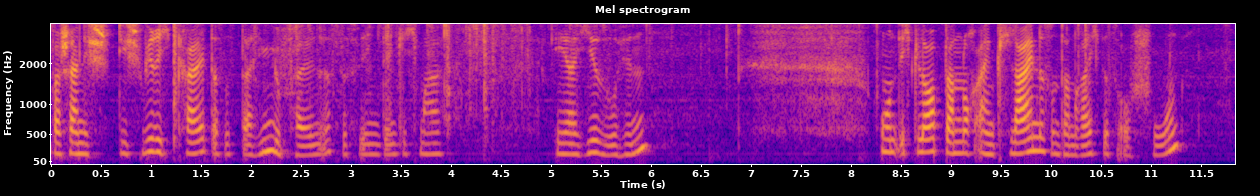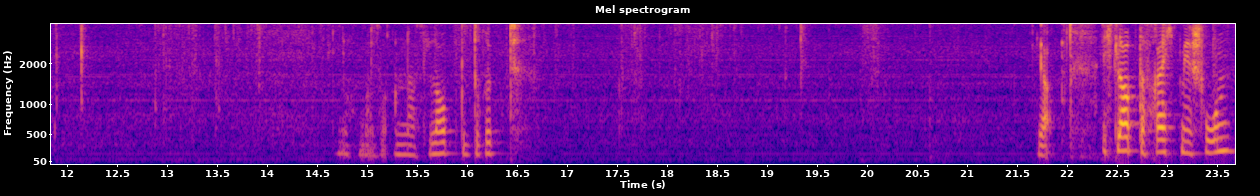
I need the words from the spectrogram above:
wahrscheinlich die Schwierigkeit, dass es da hingefallen ist. Deswegen denke ich mal eher hier so hin. Und ich glaube dann noch ein kleines und dann reicht es auch schon. Nochmal so anders Laub gedrückt. Ja, ich glaube, das reicht mir schon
